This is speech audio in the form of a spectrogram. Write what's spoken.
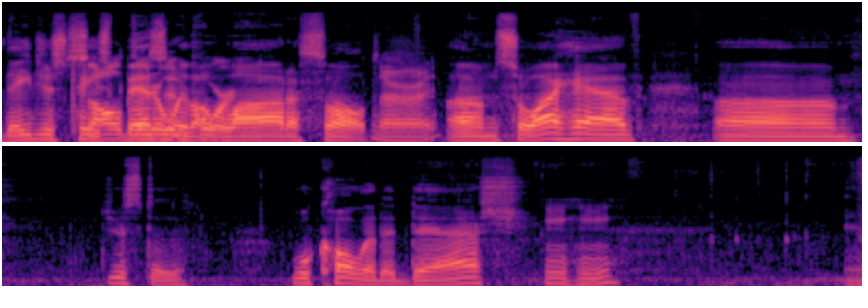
they just taste Salt better with important. a lot of salt. All right. Um, so I have um, just a, we'll call it a dash. Mm-hmm. And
